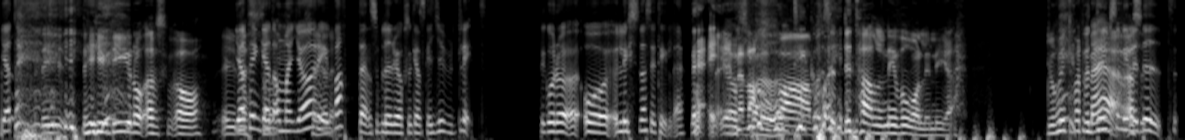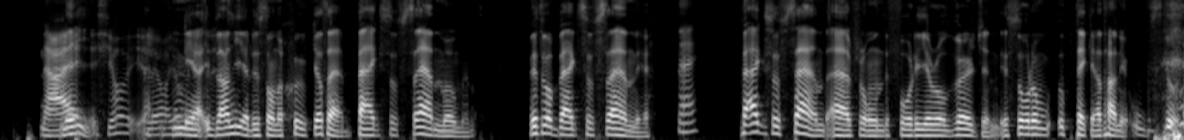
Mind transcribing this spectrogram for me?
Jag, Det är, ju- det är ju, det är ju något, alltså, ja. Jag, är ju jag tänker att om man gör det i det. vatten så blir det också ganska ljudligt. Det går att, att lyssna sig till det. Nej, Nej, men vad fan. Det går alltså, inte. detaljnivån Linnea. Du har ju inte varit Det var med. du som ville alltså, dit. Nej, Nej. jag, eller ja, jag Nej, vill inte ibland ger du sådana sjuka så här bags of sand moment. Vet du vad bags of sand är? Nej. Bags of sand är från the 40 year old virgin. Det är så de upptäcker att han är oskuld.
